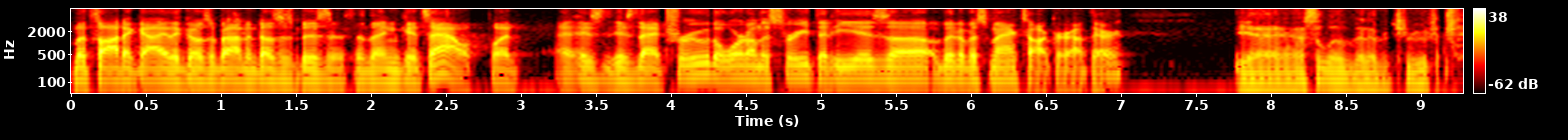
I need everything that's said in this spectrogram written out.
methodic guy that goes about and does his business and then gets out. But uh, is is that true? The word on the street that he is uh, a bit of a smack talker out there. Yeah, that's a little bit of the truth.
